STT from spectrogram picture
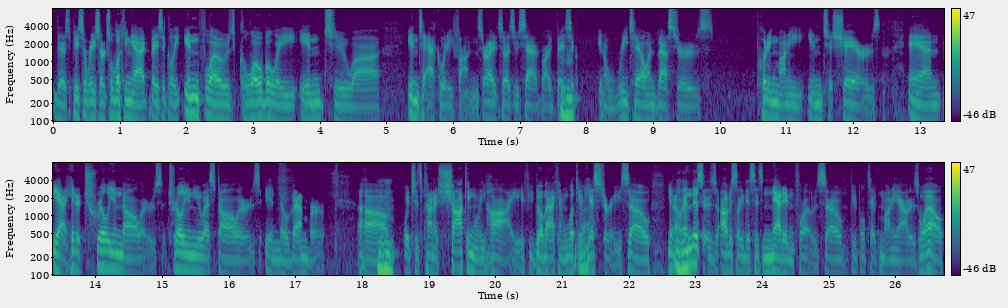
this piece of research looking at basically inflows globally into uh, into equity funds, right? So as you said, like basically, mm-hmm. you know, retail investors putting money into shares. And yeah, hit a trillion dollars, a trillion US dollars in November. um, mm-hmm. which is kind of shockingly high if you go back and look right. at history. So, you know, mm-hmm. and this is obviously this is net inflows, so people take money out as well.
